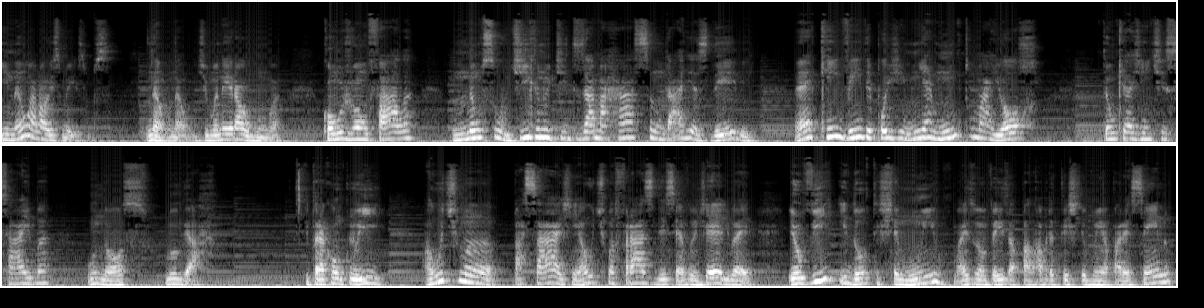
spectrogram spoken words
e não a nós mesmos. Não, não, de maneira alguma. Como João fala, não sou digno de desamarrar as sandálias dele. Né? Quem vem depois de mim é muito maior. Então que a gente saiba o nosso lugar. E para concluir, a última passagem, a última frase desse evangelho é: Eu vi e dou testemunho, mais uma vez a palavra testemunho aparecendo,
